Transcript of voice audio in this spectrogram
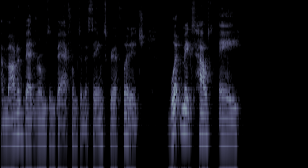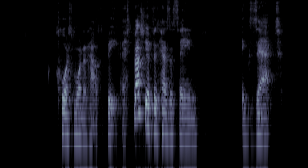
amount of bedrooms and bathrooms and the same square footage, what makes house A cost more than house B? Especially if it has the same exact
